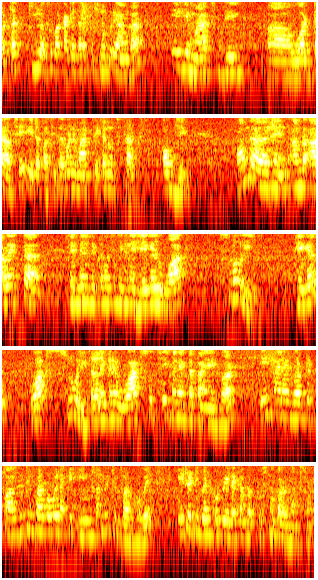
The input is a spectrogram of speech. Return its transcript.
অর্থাৎ কি অথবা কাকে দ্বারা প্রশ্ন করে আমরা এই যে মার্কস যে ওয়ার্ডটা আছে, এটা পাচ্ছি। তার মানে মার্কস এখানে হচ্ছে তার object on the other hand আমরা আরও একটা সেন্টেন্স দেখতে পাচ্ছি যেখানে Hegel works slowly Hegel works slowly তাহলে এখানে ওয়ার্কস হচ্ছে এখানে একটা ফাইনাইট ভার্ব এই ফাইনাইট ভার্বটা ট্রানজিটিভ ভার্ব হবে নাকি ইনট্রানজিটিভ ভার্ব হবে? এটা ডিপেন্ড করবে, এটাকে আমরা প্রশ্ন করার মাধ্যমে।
